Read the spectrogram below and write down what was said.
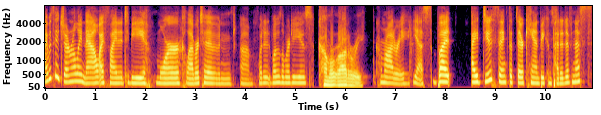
I would say generally now I find it to be more collaborative and um, what, did, what was the word you use? Camaraderie. Camaraderie, yes. But I do think that there can be competitiveness.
